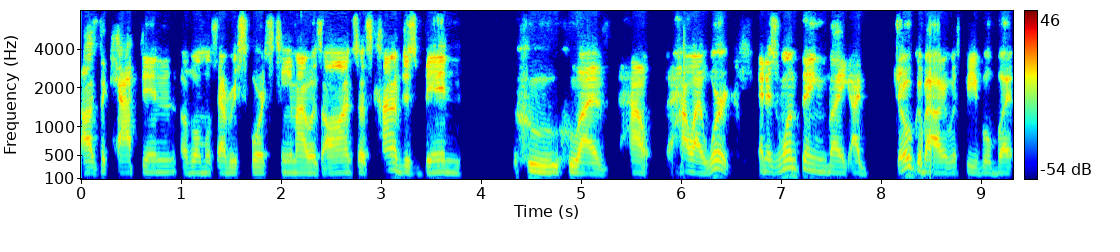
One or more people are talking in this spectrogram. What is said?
I was the captain of almost every sports team I was on, so it's kind of just been who who I've how how I work. And it's one thing like I joke about it with people, but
